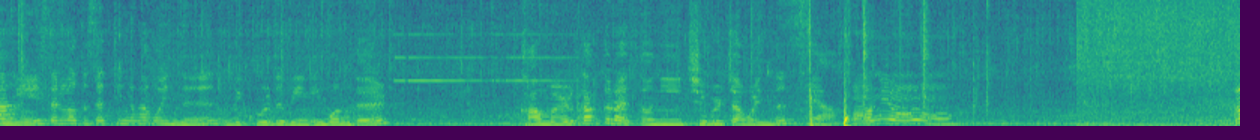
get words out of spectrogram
열심히 샐러드 세팅을 하고 있는 우리 골드빈 임원들 감을 깎으라 했더니 즙을 짜고 있는 세아 아니야. 고!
